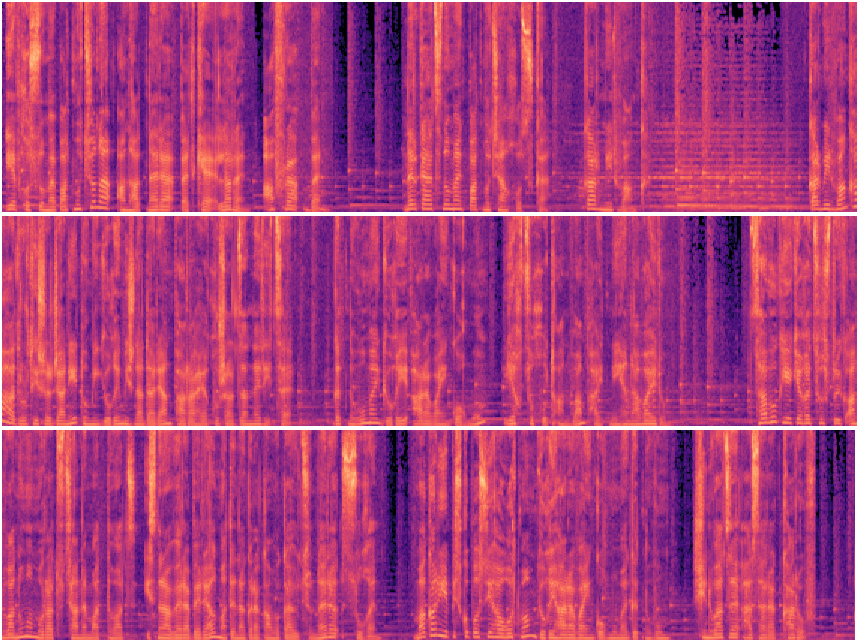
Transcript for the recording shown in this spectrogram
Եվ խոսում է պատմությունը անհատները պետք է լռեն։ Աֆրա Բեն։ Ներկայացնում ենք պատմության խոսքը։ Կարմիր վանք։ Կարմիր վանքը Հադրութի շրջանի Տումի գյուղի միջնադարյան փառահեղ հուշարձաններից է։ Գտնվում է գյուղի հարավային կողմում Եղցուխուտ անվամբ հայտնի հնավայրում։ Ցավոք եկեղեցու ստույգ անվանումը մոռացության է մատնված, իսկ նրա վերաբերյալ մատենագրական վկայությունները սուղ են։ Մակար եպիսկոպոսի հաղորդմամբ գյուղի հարավային կողմում է գտնվում, շինված է հասարակ քարով։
